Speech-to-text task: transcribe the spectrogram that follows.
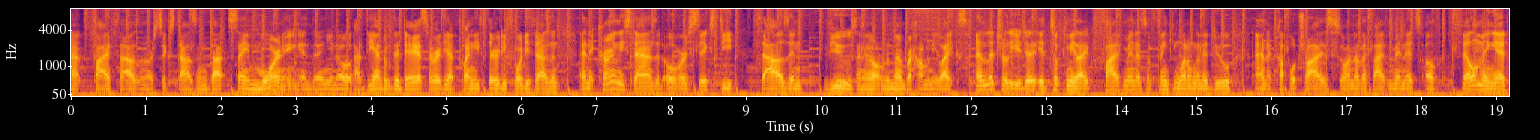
at 5,000 or 6,000 that same morning and then you know at the end of the day it's already at 20 30 40,000 and it currently stands at over 60,000 views and I don't remember how many likes. And literally it, just, it took me like five minutes of thinking what I'm gonna do and a couple tries. So another five minutes of filming it.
